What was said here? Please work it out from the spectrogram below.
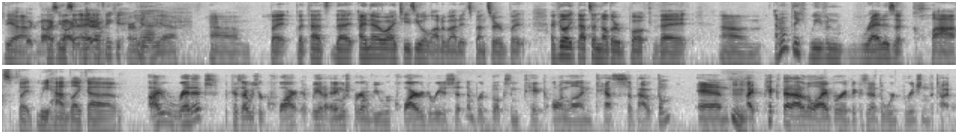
Yeah, like I was gonna say. I, I think it earlier. Yeah. Yeah. Um, but but that's that. I know I tease you a lot about it, Spencer. But I feel like that's another book that um, I don't think we even read as a class, but we had like a I read it because I was required. We had an English program where you were required to read a set number of books and take online tests about them. And I picked that out of the library because it had the word bridge in the title.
